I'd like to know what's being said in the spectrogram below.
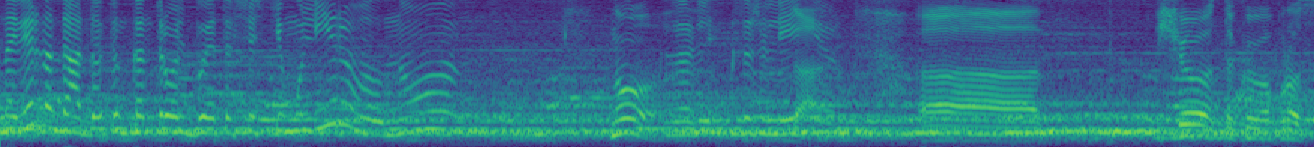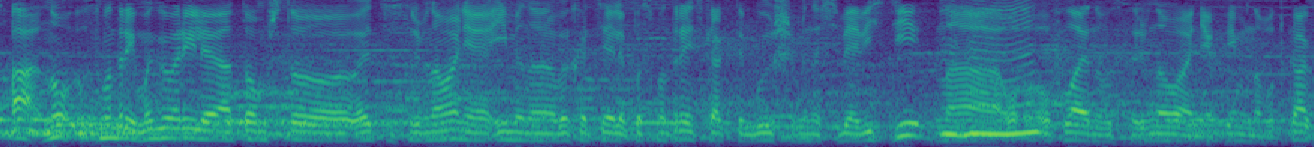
Наверное, да, допинг-контроль бы это все стимулировал, но, ну, к сожалению. Да. А, еще такой вопрос. А, ну смотри, мы говорили о том, что эти соревнования именно вы хотели посмотреть, как ты будешь именно себя вести на mm-hmm. офлайновых соревнованиях, именно вот как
